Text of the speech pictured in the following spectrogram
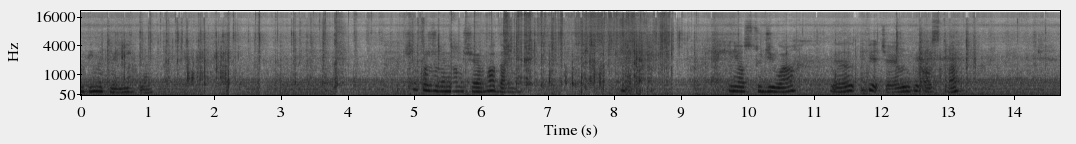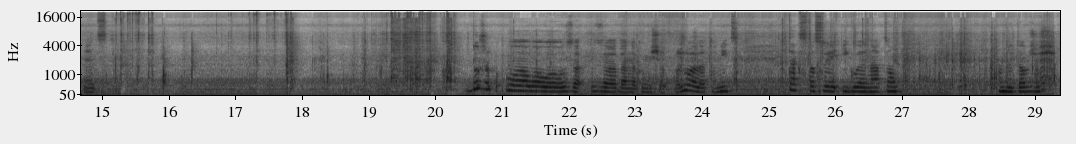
Robimy to igłą. Tylko, żeby nam się woda nie, nie ostudziła. Wiecie, ja lubię ostre. Więc dużo... Wow, wow, wow, za, za daleko mi się otworzyło, ale to nic. Tak stosuję igły na to, aby dobrze się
